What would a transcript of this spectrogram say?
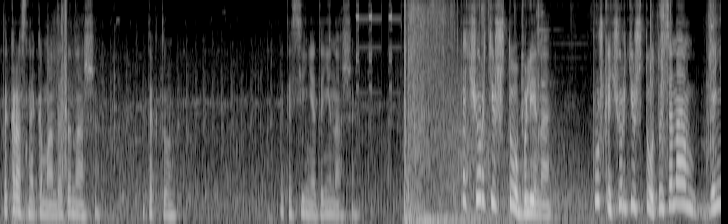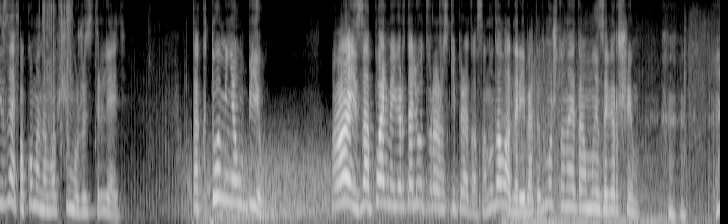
Это красная команда, это наша. Это кто? Это синяя, это не наша. Это черти что, блин, а. Пушка черти что. То есть она, я не знаю, по ком она вообще может стрелять. Так кто меня убил? Ай, за пальмой вертолет вражеский прятался. Ну да ладно, ребята, думаю, что на этом мы завершим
